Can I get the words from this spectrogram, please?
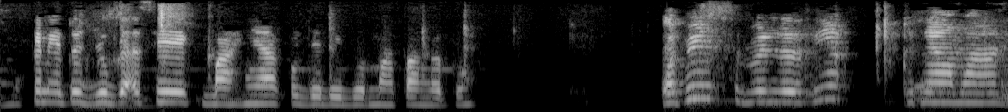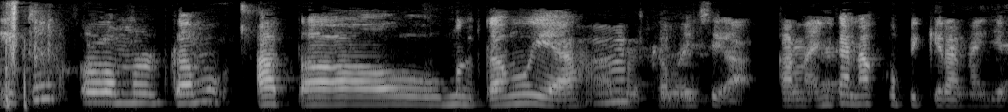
Mungkin itu juga sih hikmahnya aku jadi berumah tangga tuh. Tapi sebenarnya kenyamanan itu kalau menurut kamu atau menurut kamu ya, menurut kamu sih karena ini kan aku pikiran aja.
